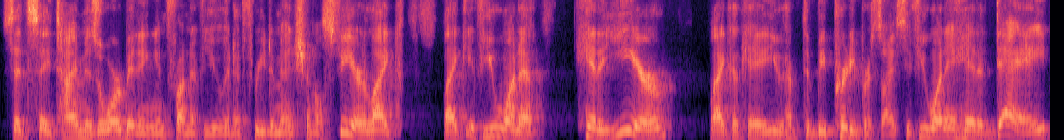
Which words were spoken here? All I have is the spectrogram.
said say time is orbiting in front of you in a three-dimensional sphere, like like if you want to hit a year, like okay, you have to be pretty precise. If you want to hit a day,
